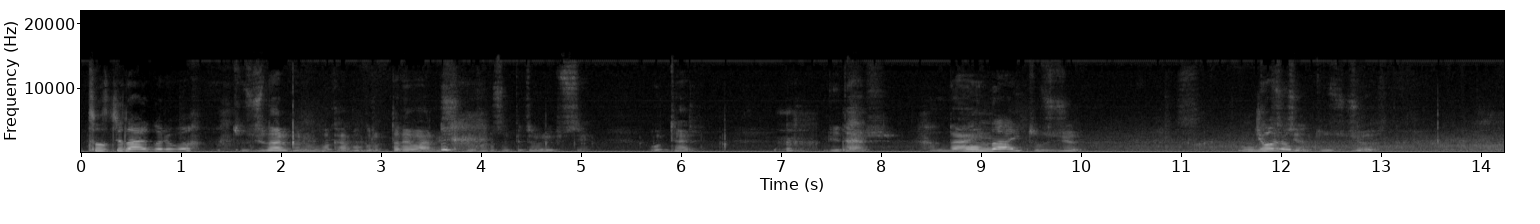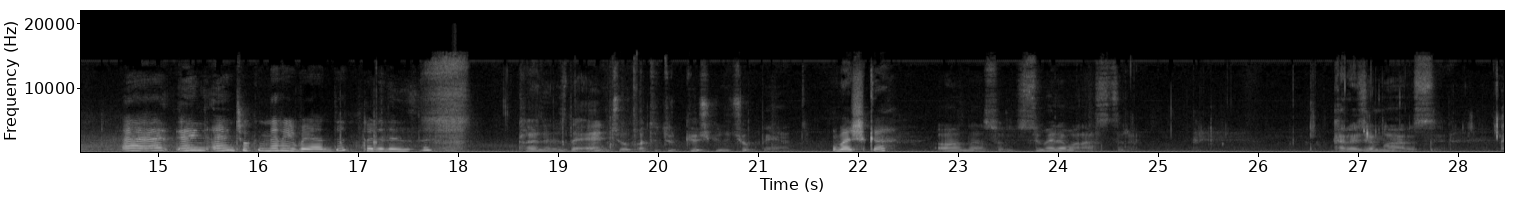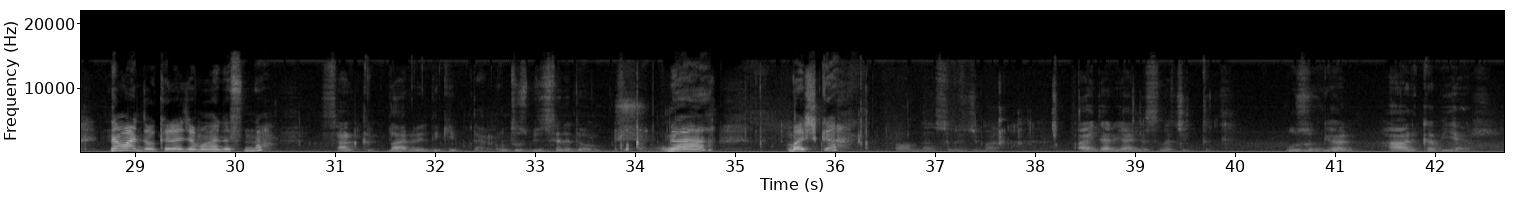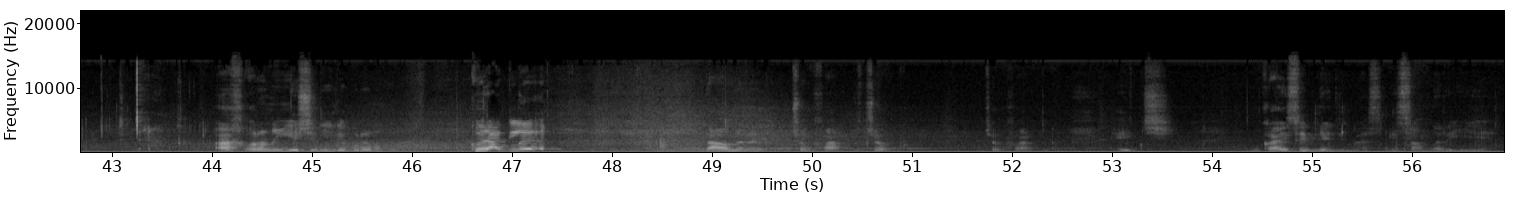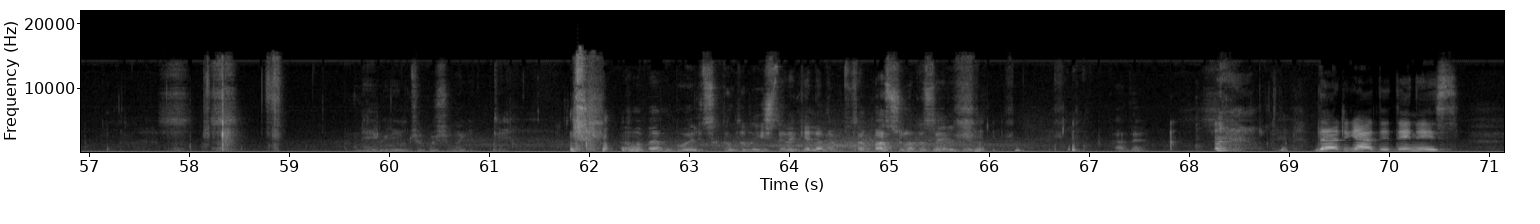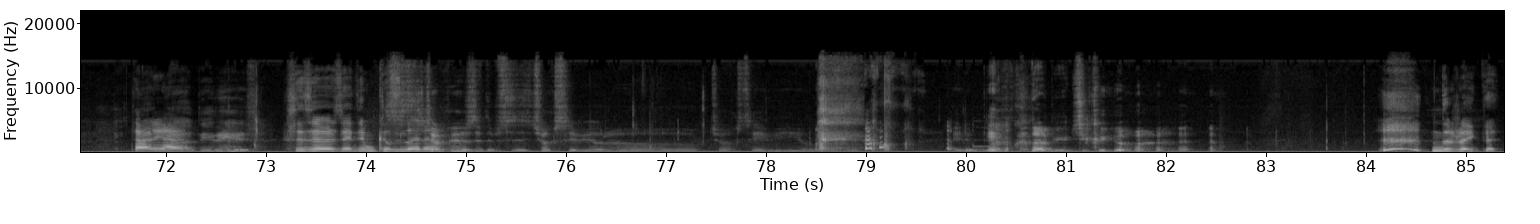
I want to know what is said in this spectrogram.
Tuzcular grubu. Tuzcular grubu. Bakalım bu grupta ne varmış? Limanası, petrol hepsi. Otel. Lider. Hyundai. Hyundai. Tuzcu. Jorum. Tuzcu. Tuzcu. Ee, en, en çok nereyi beğendin Karadeniz'de? Karadeniz'de en çok Atatürk Köşkü'nü çok beğendim. Başka? Ondan sonra Sümele Manastırı. Karaca Mağarası. Ne vardı o Karaca mağarasında? Sarkıtlar ve dikitler. 30 bin senede olmuş. Ha. Başka? Ondan sonra cuma. Ayder Yaylası'na çıktık. Uzungöl harika bir yer. Ah oranın yeşiliyle buranın Kuraklı. dağları çok farklı, çok. Çok farklı. Hiç mukayese bile edilmez. Çok hoşuma gitti. Ama ben bu el sıkıntılı işlere gelemem. Sen bas şuna da seyredelim. Hadi. Derya de Deniz. Derya Ya Deniz. sizi özledim Sizi kızlarım. çok özledim. Sizi çok seviyorum. Çok seviyorum. Elim niye bu kadar büyük çıkıyor? Dur bekle.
